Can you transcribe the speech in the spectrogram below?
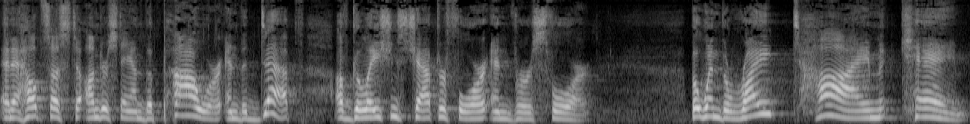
and it helps us to understand the power and the depth of Galatians chapter 4 and verse 4. But when the right time came,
